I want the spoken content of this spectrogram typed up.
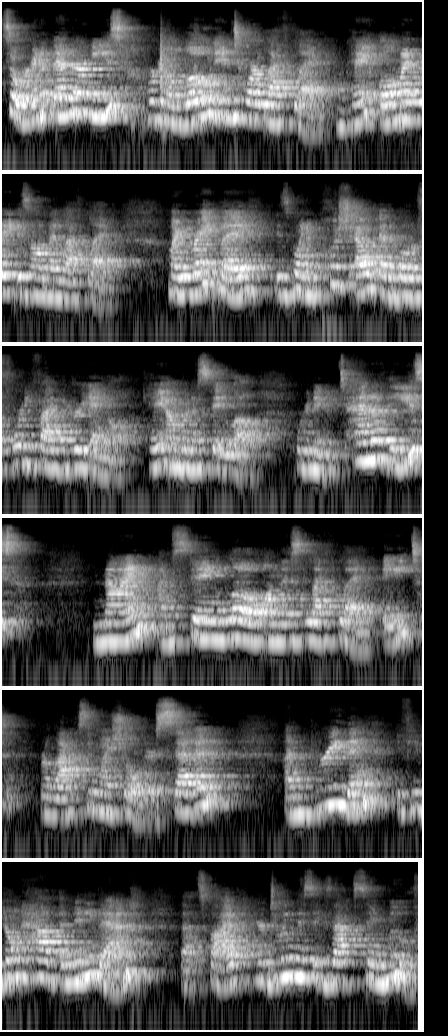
So we're gonna bend our knees, we're gonna load into our left leg, okay? All my weight is on my left leg. My right leg is going to push out at about a 45 degree angle, okay? I'm gonna stay low. We're gonna do 10 of these. Nine, I'm staying low on this left leg. Eight, relaxing my shoulders. Seven, I'm breathing. If you don't have a mini band, that's five. You're doing this exact same move.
